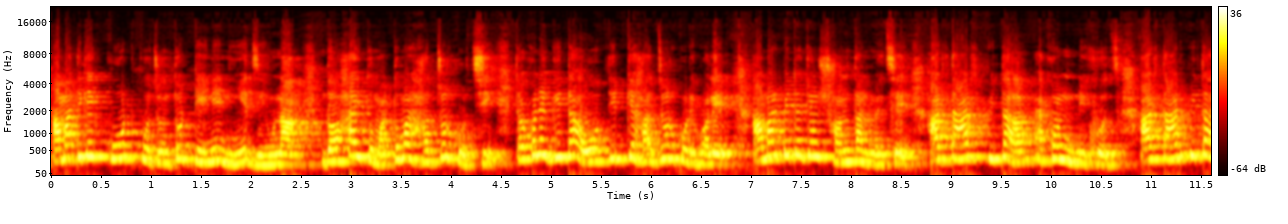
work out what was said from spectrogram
আমাদেরকে কোর্ট পর্যন্ত টেনে নিয়ে যেও না। দহাই তোমার তোমার হাত জোর করছি। তখনই গীতা দীপকে হাত জোর করে বলে, আমার পেটে একজন সন্তান রয়েছে, আর তার পিতা এখন নিখোঁজ। আর তার পিতা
